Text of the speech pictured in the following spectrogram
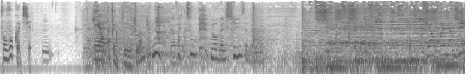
pour vous coacher. Et on- capté, toi? Non, pas tout. Mais on va le suivre, ça va. Ok, on prend l'énergie.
